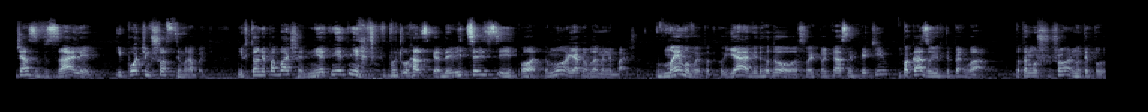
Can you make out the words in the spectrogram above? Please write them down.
час в залі, і потім що з цим робити? Ніхто не побачить? Ні, ні, ні. Будь ласка, дивіться всі. От тому я проблеми не бачу. В моєму випадку я відгодовував своїх прекрасних котів і показую їх тепер вам. Тому що, що, ну, типу,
